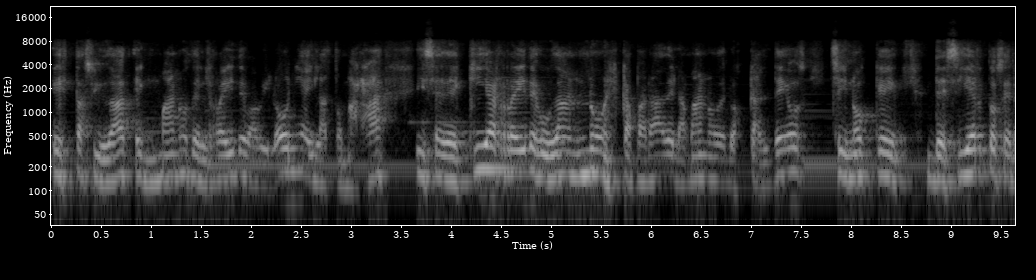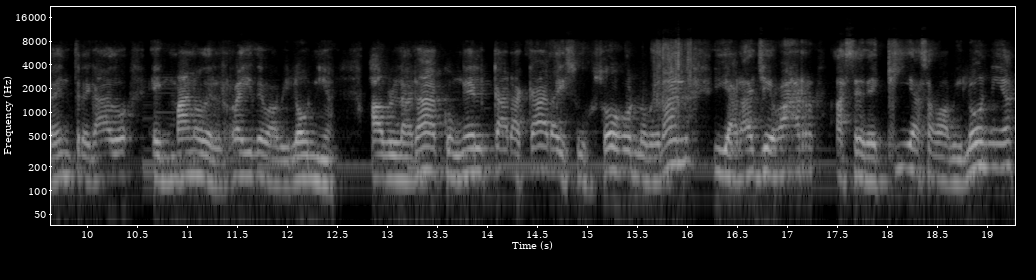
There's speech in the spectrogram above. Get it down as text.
esta ciudad en manos del rey de Babilonia y la tomará, y Sedequías, rey de Judá, no escapará de la mano de los caldeos, sino que de cierto será entregado en mano del rey de Babilonia. Hablará con él cara a cara y sus ojos lo verán y hará llevar a Sedequías a Babilonia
